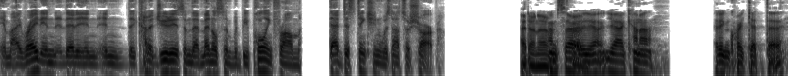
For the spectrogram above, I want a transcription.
am I right in that in, in the kind of Judaism that Mendelssohn would be pulling from, that distinction was not so sharp? I don't know. I'm sorry. yeah. Yeah. I kind of, I didn't quite get the.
